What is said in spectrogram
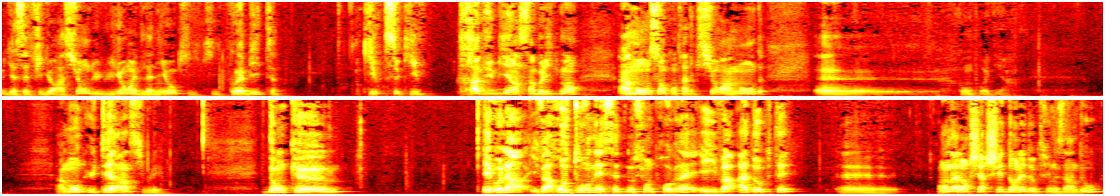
il y a cette figuration du lion et de l'agneau qui, cohabitent, qui, ce qui traduit bien symboliquement un monde sans contradiction, un monde, euh, comment on pourrait dire, un monde utérin, si vous voulez. Donc, euh, et voilà, il va retourner cette notion de progrès et il va adopter, euh, en allant chercher dans les doctrines hindoues,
